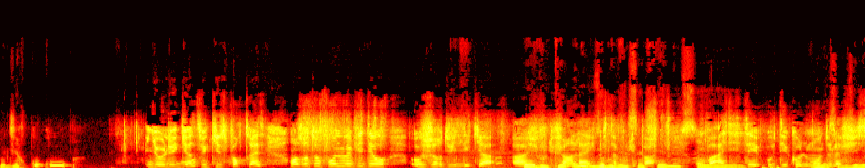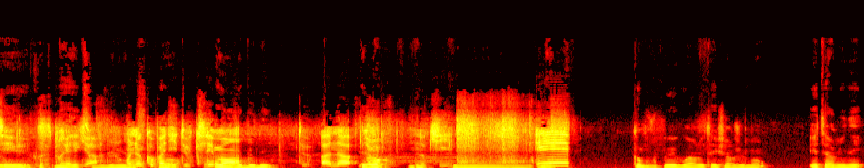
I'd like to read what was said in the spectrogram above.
On va dire coucou. Yo les gars, c'est Kiss Sport 13. On se retrouve pour une nouvelle vidéo. Aujourd'hui les gars, ah, je voulais faire un live mais ça voulait pas. on va assister au décollement de la fusée. Vous êtes prêts les gars On est en compagnie de Clément, de Anna, Noki. Et comme vous pouvez voir, le téléchargement est terminé.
